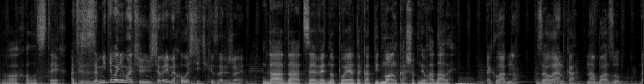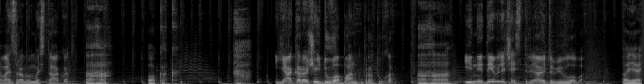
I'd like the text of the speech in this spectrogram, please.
Два холостих. А ти замітив анімацію? Він все время холостічки заряджає. Да, да, це видно поє така підманка, щоб не вгадали. Так, ладно, зеленка на базу. Давай зробимо ось так от. Ага. О как. Я, коротше, йду в банк, братуха. Ага. І не дивлячись, стріляю тобі в лоба. Ой-ой.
